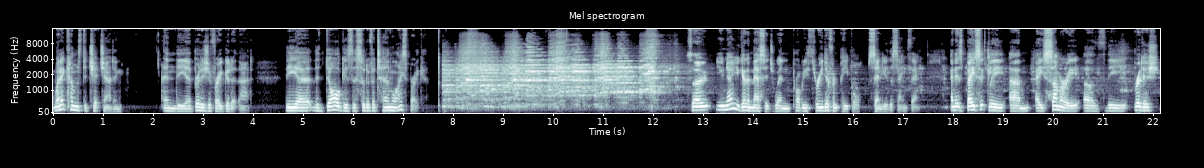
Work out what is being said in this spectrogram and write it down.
When it comes to chit chatting, and the uh, British are very good at that. The uh, the dog is a sort of eternal icebreaker. So you know you get a message when probably three different people send you the same thing, and it's basically um, a summary of the British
